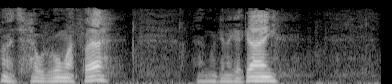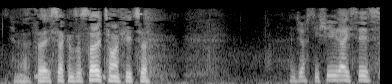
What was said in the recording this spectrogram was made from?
Right, hold warm up there. And we're going to get going. About 30 seconds or so, time for you to adjust your shoelaces.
